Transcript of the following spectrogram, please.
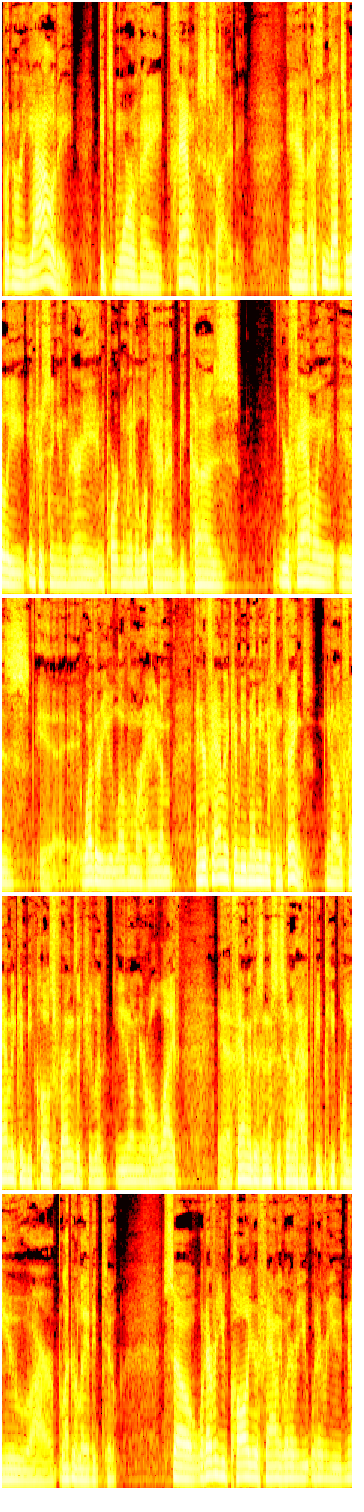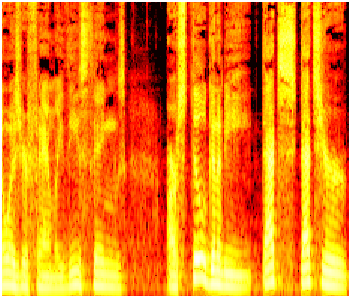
but in reality, it's more of a family society, and I think that's a really interesting and very important way to look at it because your family is eh, whether you love them or hate them, and your family can be many different things. You know, a family can be close friends that you live you know in your whole life. A family doesn't necessarily have to be people you are blood related to. So whatever you call your family, whatever you whatever you know as your family, these things are still going to be that's that's your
